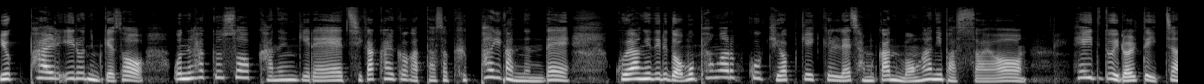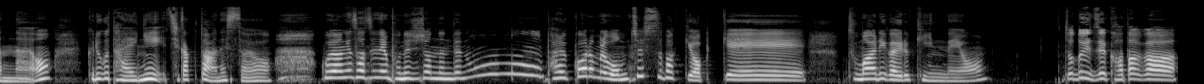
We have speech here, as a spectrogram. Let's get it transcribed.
6815님께서 오늘 학교 수업 가는 길에 지각할 것 같아서 급하게 갔는데 고양이들이 너무 평화롭고 귀엽게 있길래 잠깐 멍하니 봤어요. 헤이디도 이럴 때 있지 않나요? 그리고 다행히 지각도 안 했어요. 고양이 사진을 보내주셨는데 너무 발걸음을 멈출 수밖에 없게 두 마리가 이렇게 있네요. 저도 이제 가다가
